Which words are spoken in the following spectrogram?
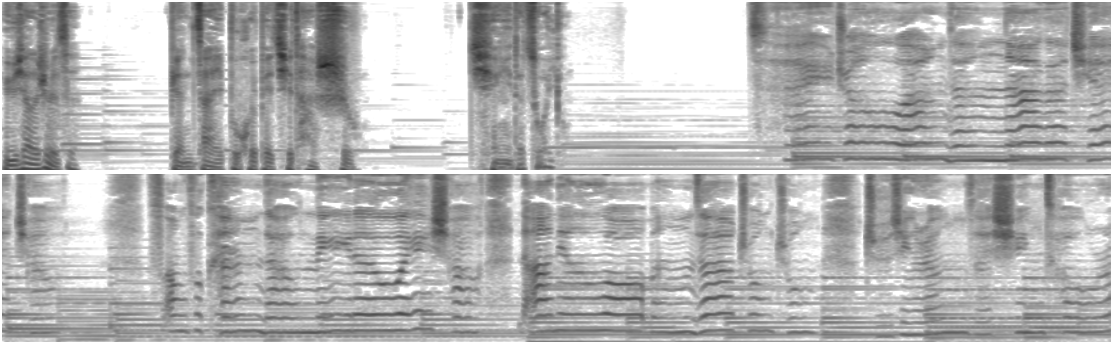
余下的日子，便再也不会被其他事物轻易的左右。仿佛看到你的微笑，那年我们的种种，至今仍在心头绕。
